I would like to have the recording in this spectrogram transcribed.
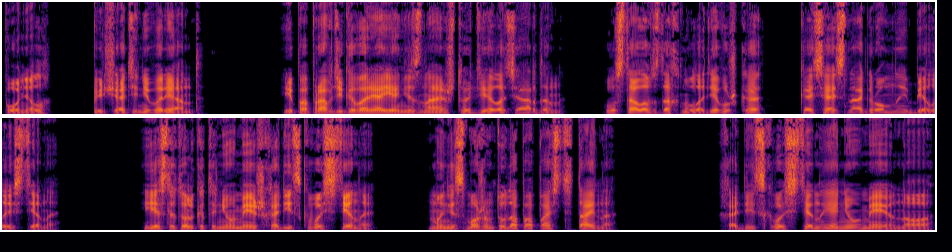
Понял. Печати не вариант. И, по правде говоря, я не знаю, что делать, Арден, — устало вздохнула девушка, косясь на огромные белые стены. Если только ты не умеешь ходить сквозь стены, мы не сможем туда попасть тайно. Ходить сквозь стены я не умею, но...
